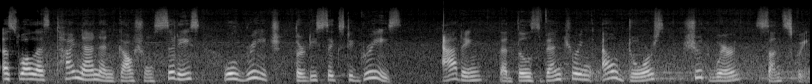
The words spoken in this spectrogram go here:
as well as Tainan and Kaohsiung cities, will reach 36 degrees, adding that those venturing outdoors should wear sunscreen.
